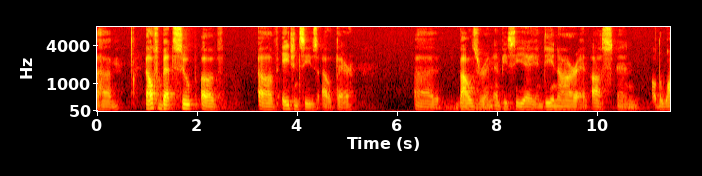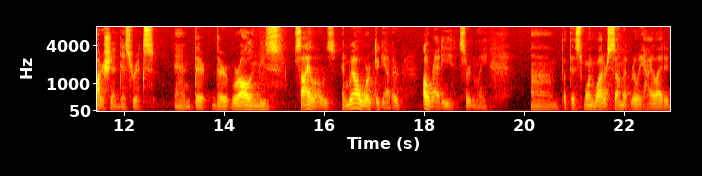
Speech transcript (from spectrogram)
um, alphabet soup of, of agencies out there. Uh, BWSR and MPCA and DNR and us and all the watershed districts. And they're, they're, we're all in these silos and we all work together already, certainly. Um, But this One Water Summit really highlighted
